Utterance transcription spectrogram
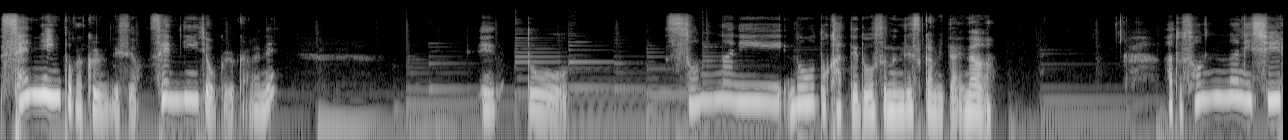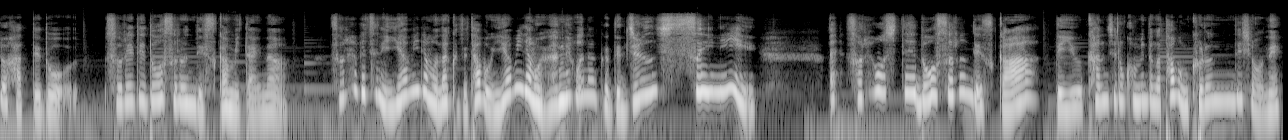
千人とか来るんですよ。千人以上来るからね。えっと、そんなにノート買ってどうするんですか？みたいな。あと、そんなにシール貼ってどう、それでどうするんですか？みたいな。それは別に嫌味でもなくて、多分嫌味でも何でもなくて、純粋に、え、それをしてどうするんですか？っていう感じのコメントが多分来るんでしょうね。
